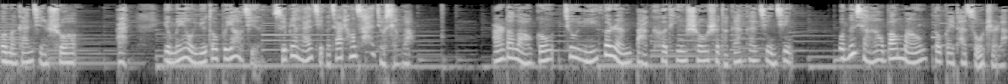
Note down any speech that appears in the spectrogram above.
我们赶紧说：“哎，有没有鱼都不要紧，随便来几个家常菜就行了。”儿的老公就一个人把客厅收拾得干干净净，我们想要帮忙都被他阻止了。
